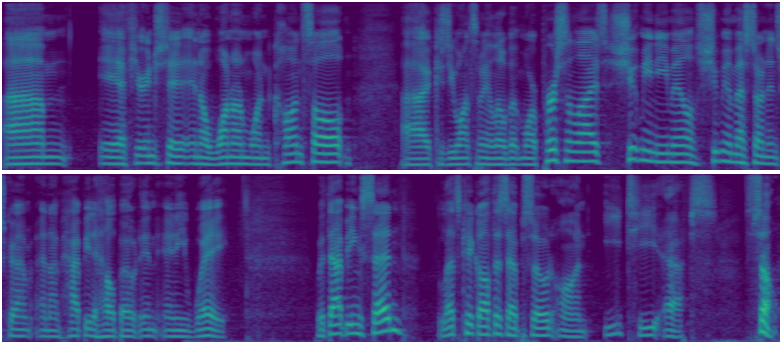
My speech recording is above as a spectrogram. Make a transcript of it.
Um, if you're interested in a one on one consult, because uh, you want something a little bit more personalized, shoot me an email, shoot me a message on Instagram, and I'm happy to help out in any way. With that being said, let's kick off this episode on ETFs. So,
